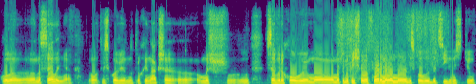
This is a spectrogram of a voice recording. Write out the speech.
кола е, населення. От військові ну трохи інакше. Е, Ми ж е, все вираховуємо математичними формулами, військовою доцільністю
